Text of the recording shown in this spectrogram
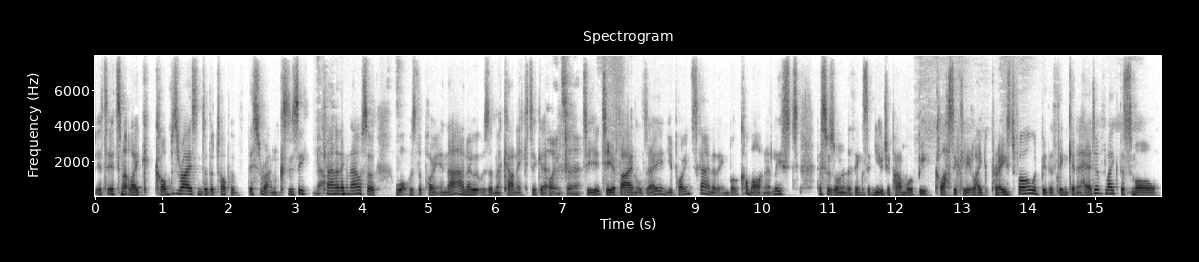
it's it's not like Cobb's rising to the top of this ranks, is he? No. Kind of thing now. So what was the point in that? I know it was a mechanic to get Points in to your, to your final day and your points kind of thing. But come on, at least this was one of the things that New Japan would be classically like praised for would be the thinking ahead of like the small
